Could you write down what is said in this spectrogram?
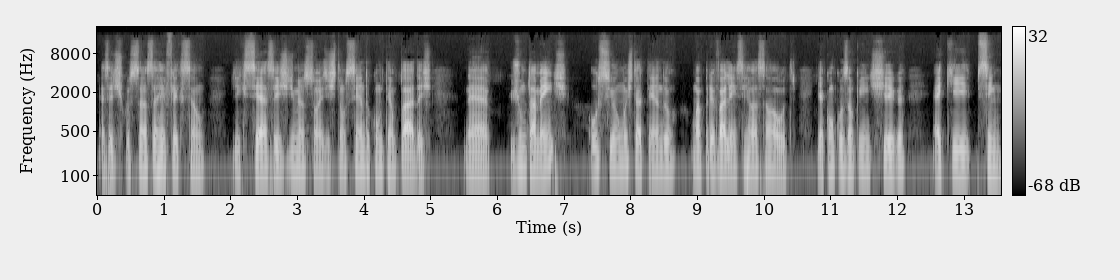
essa discussão, essa reflexão de que se essas dimensões estão sendo contempladas né, juntamente ou se uma está tendo uma prevalência em relação à outra. E a conclusão que a gente chega é que sim,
